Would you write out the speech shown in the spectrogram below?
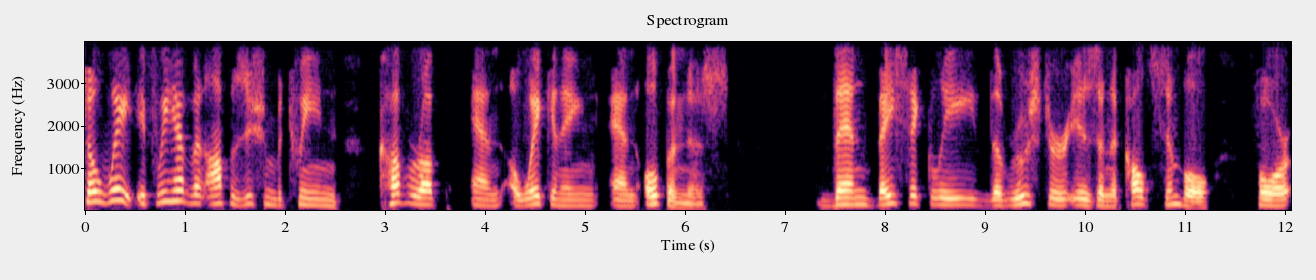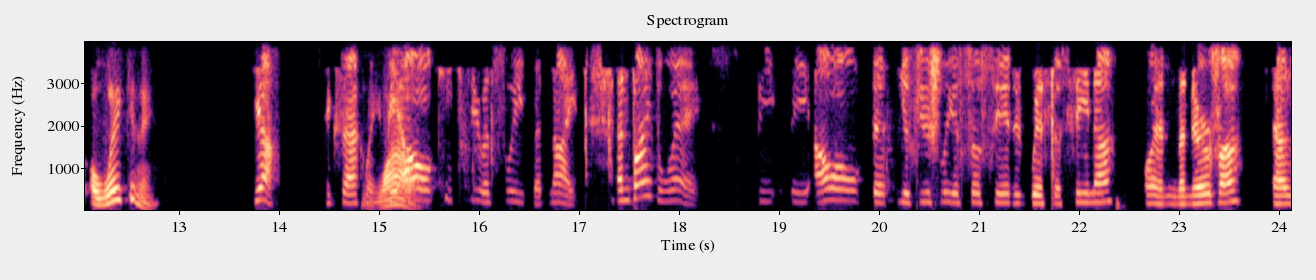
So wait, if we have an opposition between cover-up and awakening and openness, then basically the rooster is an occult symbol for awakening. Yeah, exactly. The owl keeps you asleep at night. And by the way, the the owl that is usually associated with Athena and Minerva as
